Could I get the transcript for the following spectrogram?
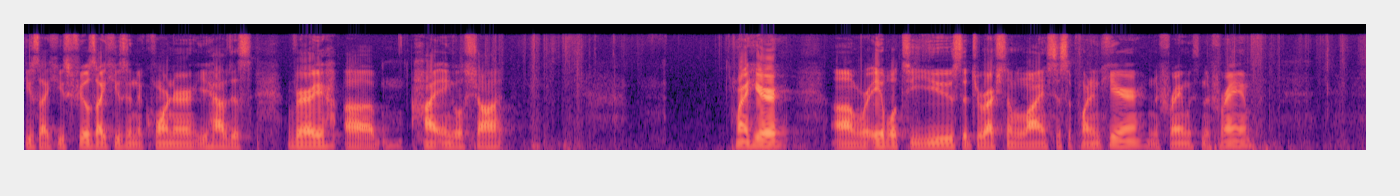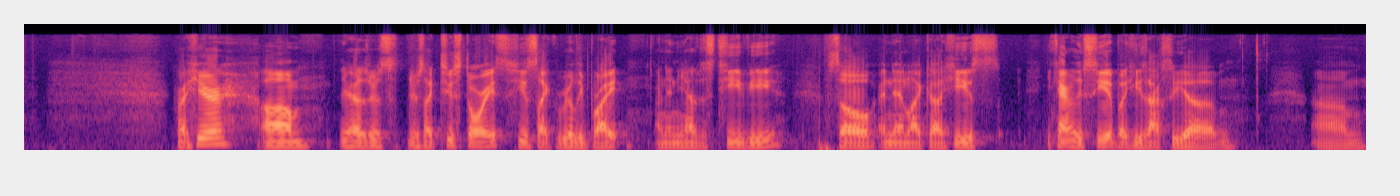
He's like he feels like he's in the corner. You have this very uh, high angle shot. Right here, um, we're able to use the direction of the lines just pointing here in the frame within the frame. Right here, um, yeah, there's, there's like two stories. He's like really bright, and then you have this TV. So, and then like uh, he's, you can't really see it, but he's actually, um, um,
